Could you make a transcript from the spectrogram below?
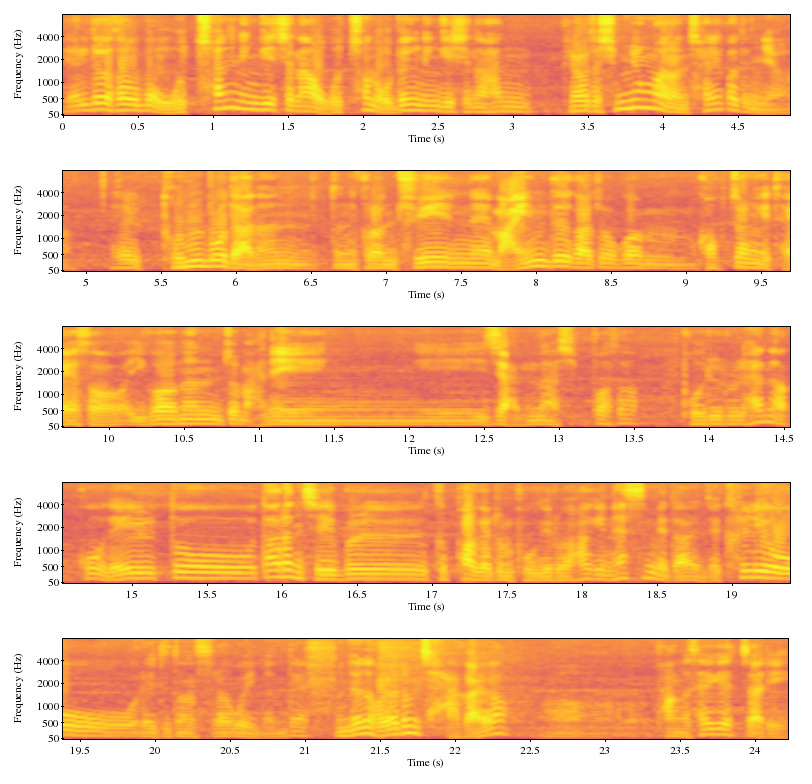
예를 들어서 뭐 5천 링깃이나 5,500 링깃이나 한 그래봤자 16만 원 차이거든요. 사실 돈보다는 어떤 그런 주인의 마인드가 조금 걱정이 돼서 이거는 좀 아니지 않나 싶어서 보류를 해놨고 내일 또 다른 집을 급하게 좀 보기로 하긴 했습니다. 이제 클리오 레지던스라고 있는데 문제는 거기가 좀 작아요. 어, 방 3개짜리.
